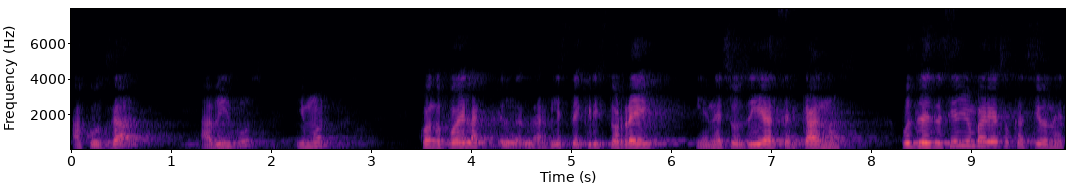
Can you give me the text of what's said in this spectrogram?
a juzgar a vivos y muertos. Cuando fue la, fiesta de Cristo Rey y en esos días cercanos, pues les decía yo en varias ocasiones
